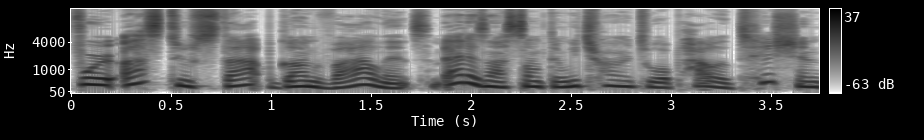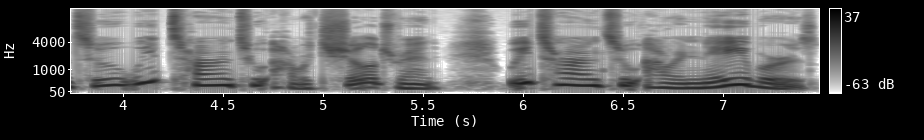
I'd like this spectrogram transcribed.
for us to stop gun violence, that is not something we turn to a politician to. We turn to our children. We turn to our neighbors.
